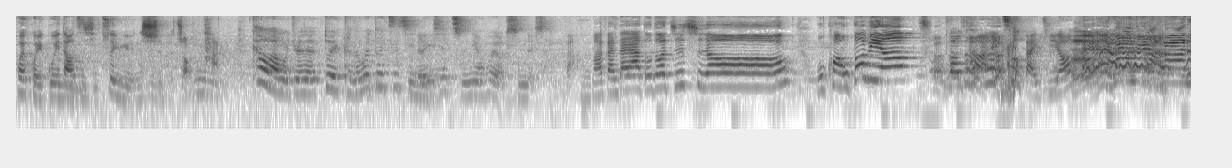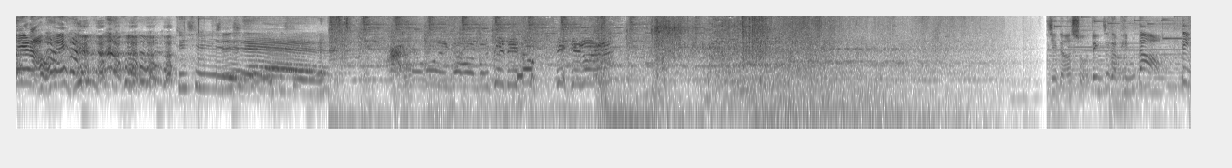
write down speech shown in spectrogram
会回归到自己最原始的状态。看完我觉得对，可能会对自己的一些执念会有新的想法，麻烦大家多多支持哦，无款无包庇哦，包括哎做代机哦，哎，没有没有没有没有，我谢谢，谢谢。锁定这个频道，订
